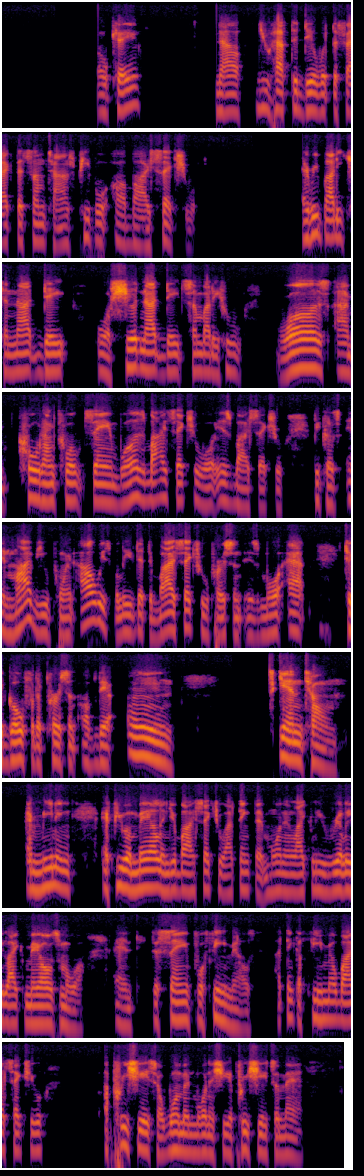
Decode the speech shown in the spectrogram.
Okay? Now, you have to deal with the fact that sometimes people are bisexual. Everybody cannot date or should not date somebody who was, I'm quote unquote saying was bisexual or is bisexual. Because in my viewpoint, I always believe that the bisexual person is more apt to go for the person of their own skin tone. And meaning, if you're a male and you're bisexual, I think that more than likely you really like males more. And the same for females. I think a female bisexual appreciates a woman more than she appreciates a man.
